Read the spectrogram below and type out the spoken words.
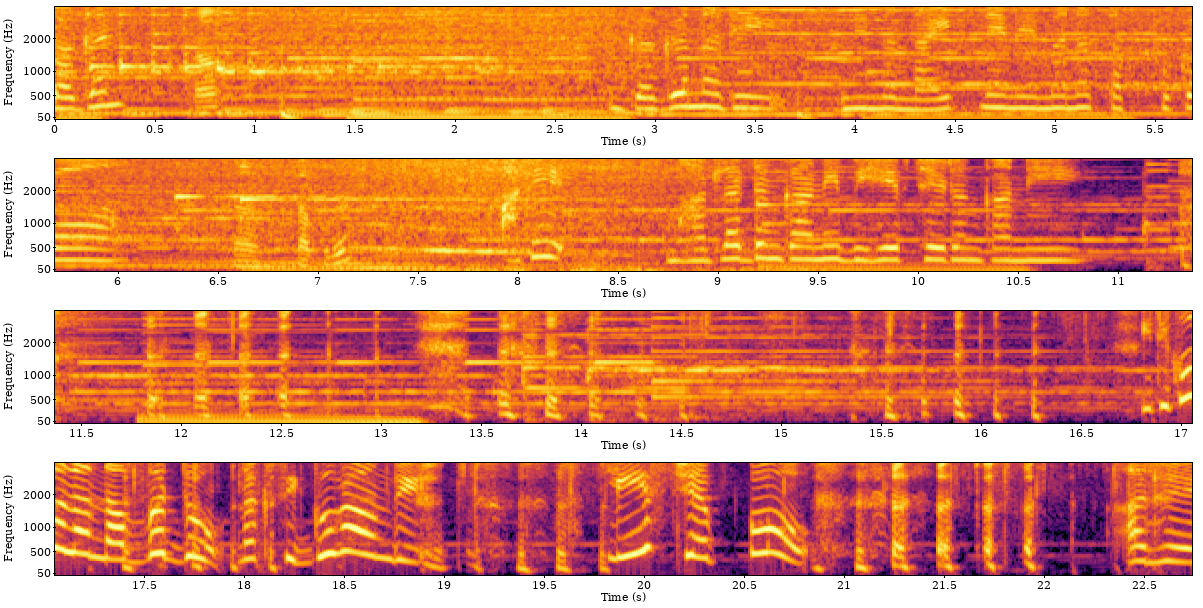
గగన్? గగన్ అది నిన్న నైట్ నేనేమైనా తప్పుగా తప్పుగా? అదే మాట్లాడడం కానీ బిహేవ్ చేయడం కానీ. ఇదిగో అలా నవ్వద్దు. నాకు సిగ్గుగా ఉంది. ప్లీజ్ చెప్పు. అరే.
